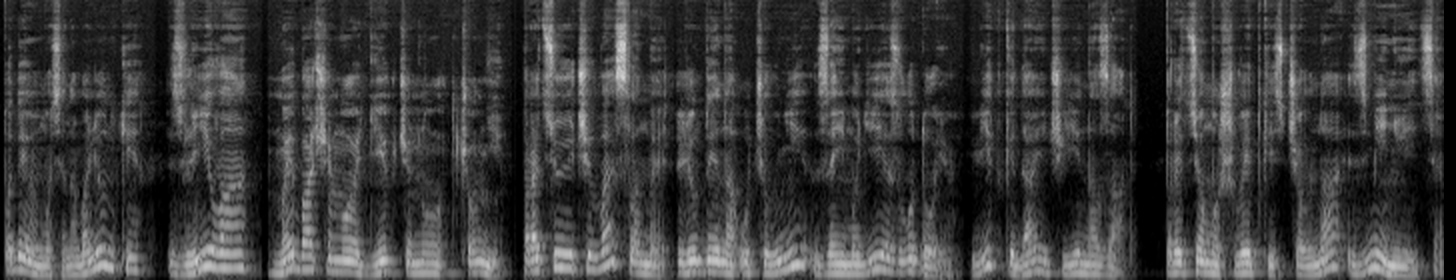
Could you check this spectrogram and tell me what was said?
подивимося на малюнки. Зліва ми бачимо дівчину в човні. Працюючи веслами, людина у човні взаємодіє з водою, відкидаючи її назад. При цьому швидкість човна змінюється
